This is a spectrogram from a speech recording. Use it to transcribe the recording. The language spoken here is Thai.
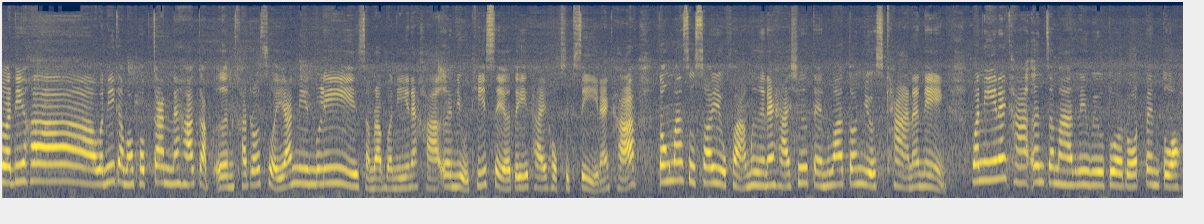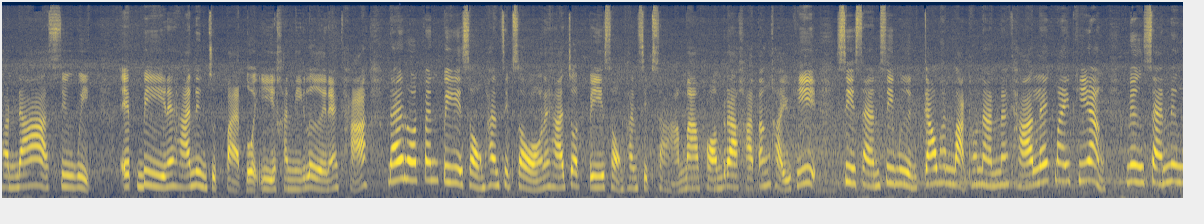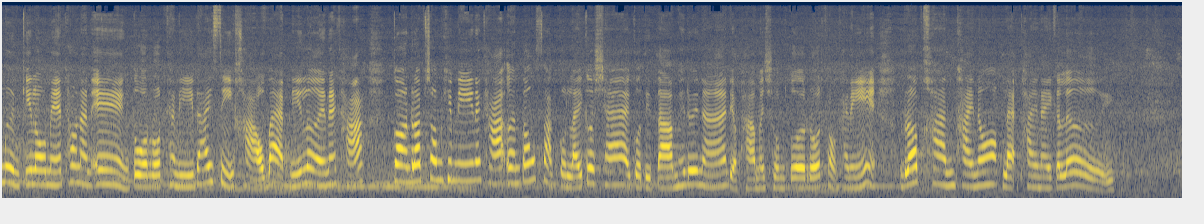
สวัสดีค่ะ วันนี้กลับมาพบกันนะคะ กับเอิญคัดรถสวยย่านมีนบุรีสำหรับวันนี้นะคะ เอิญอยู่ที่เสรีไทย 64 นะคะ ตรงมาสุดซอยอยู่ขวามือนะคะ ชื่อเต็นท์ว่าต้นยูสคานั่นเอง วันนี้นะคะเอิญจะมารีวิวตัวรถเป็นตัว Honda Civic FB นะคะ 1.8 ตัว E คันนี้เลยนะคะ ได้รถเป็นปี 2012 นะคะ จดปี 2013 มาพร้อมราคาตั้งขายอยู่ที่ 449,000 บาทเท่านั้นนะคะ เลขไม่เพียง 110,000 กิโลเมตรเท่านั้นเอง ตัวรถคันนี้ได้สีขาวแบบนี้เลยนะคะ ก่อนรับชมคลิปนี้นะคะ เอิญต้องฝากกดไลค์ กดแชร์ กดติดตามให้ด้วยนะ เดี๋ยวพามาชมตัวรถของคันนี้ รอบคันภายนอกและภายในกันเลย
